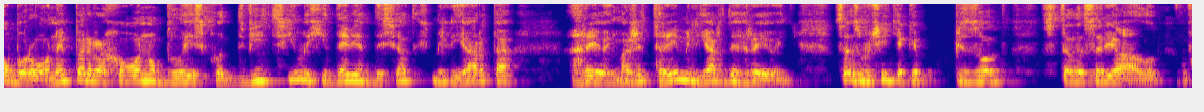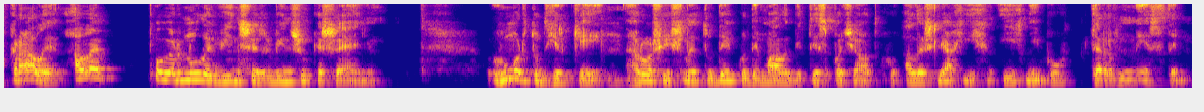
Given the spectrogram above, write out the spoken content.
оборони перераховано близько 2,9 мільярда гривень, майже 3 мільярди гривень. Це звучить як епізод з телесеріалу. Вкрали, але повернули в, інше, в іншу кишеню. Гумор тут гіркий. Гроші йшли туди, куди мали б іти спочатку, але шлях їх, їхній був тернистим.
